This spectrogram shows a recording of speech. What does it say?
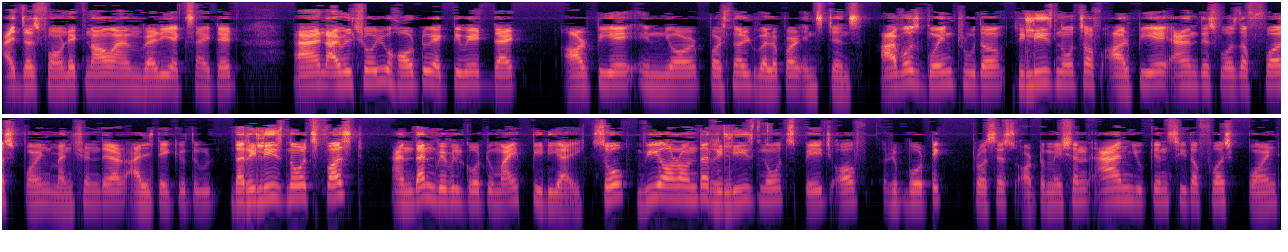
I just found it now. I am very excited and I will show you how to activate that RPA in your personal developer instance. I was going through the release notes of RPA and this was the first point mentioned there. I'll take you to the release notes first and then we will go to my PDI. So we are on the release notes page of robotic process automation and you can see the first point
